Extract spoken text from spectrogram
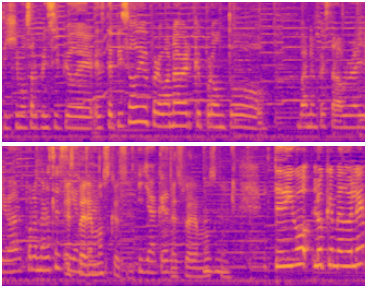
dijimos al principio de este episodio, pero van a ver que pronto van a empezar a volver a llegar, por lo menos el siguiente. Esperemos que sí. Y ya que Esperemos Ujú. que. te digo, lo que me duele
